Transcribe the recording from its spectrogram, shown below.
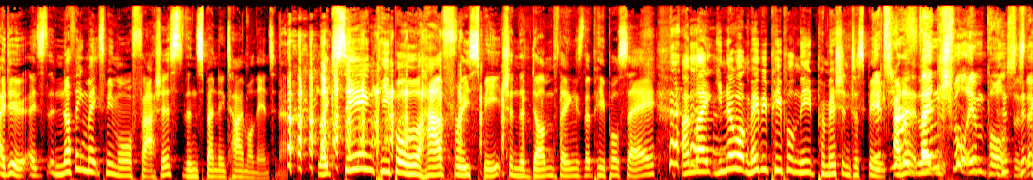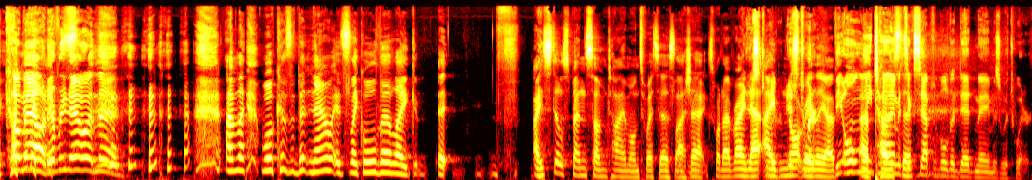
I do. It's nothing makes me more fascist than spending time on the internet. like seeing people who have free speech and the dumb things that people say. I'm like, you know what? Maybe people need permission to speak. It's your don't- like, vengeful impulses that come out every now and then. I'm like, well, because now it's like all the like. Uh, f- I still spend some time on Twitter slash X, whatever. I I'm not really a the only a time it's acceptable to dead name is with Twitter.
